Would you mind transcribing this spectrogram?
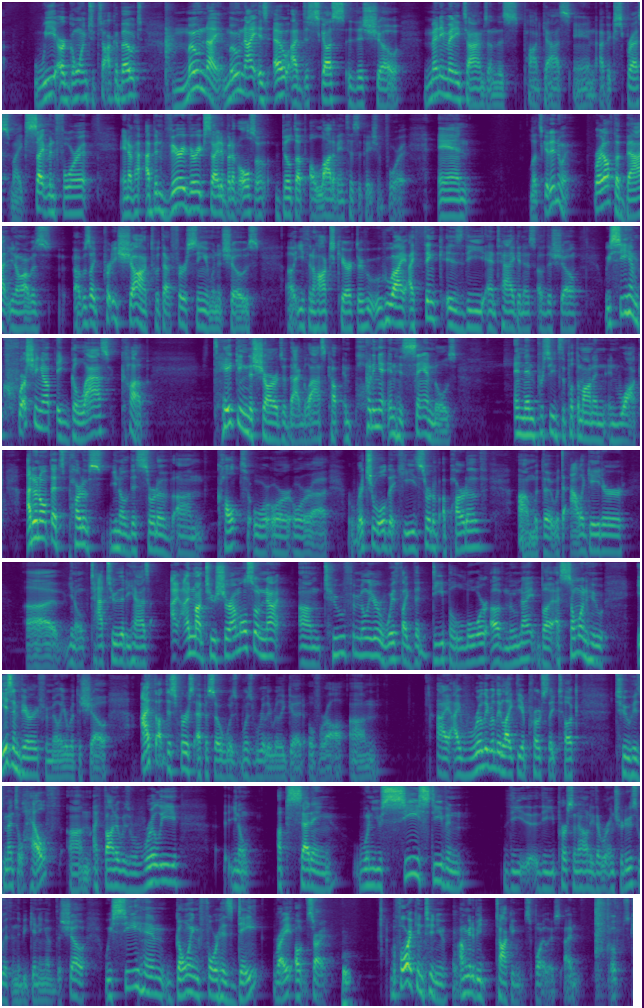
we are going to talk about Moon Knight. Moon Knight is out. I've discussed this show many, many times on this podcast, and I've expressed my excitement for it. And I've, I've been very, very excited, but I've also built up a lot of anticipation for it. And let's get into it. Right off the bat, you know, I was I was like pretty shocked with that first scene when it shows uh, Ethan Hawke's character, who, who I, I think is the antagonist of the show. We see him crushing up a glass cup, taking the shards of that glass cup and putting it in his sandals, and then proceeds to put them on and, and walk. I don't know if that's part of you know this sort of um, cult or or, or uh, ritual that he's sort of a part of um, with the with the alligator uh, you know tattoo that he has. I, I'm not too sure. I'm also not um, too familiar with like the deep lore of Moon Knight, but as someone who isn't very familiar with the show, I thought this first episode was was really really good overall. Um, I I really really liked the approach they took to his mental health. Um, I thought it was really, you know, upsetting when you see Steven the the personality that we're introduced with in the beginning of the show. We see him going for his date, right? Oh, sorry before I continue, I'm going to be talking spoilers. I'm, oops,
